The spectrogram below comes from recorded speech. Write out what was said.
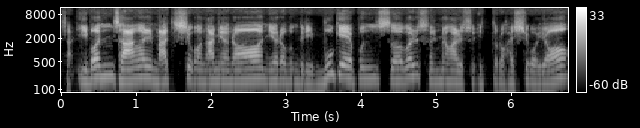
자, 이번 장을 마치고 나면은 여러분들이 무게 분석을 설명할 수 있도록 하시고요.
